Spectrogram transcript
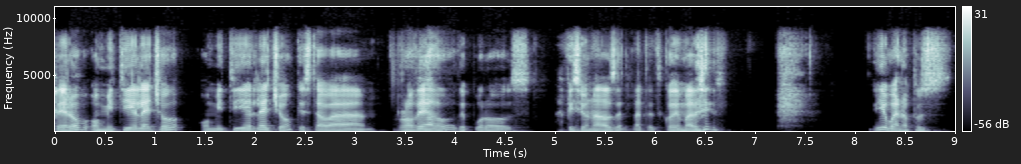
Pero omití el hecho, omití el hecho que estaba rodeado de puros aficionados del Atlético de Madrid. Y bueno, pues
